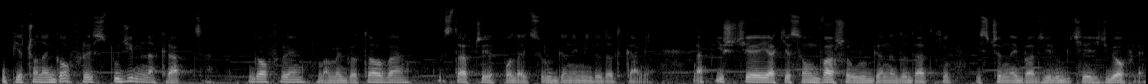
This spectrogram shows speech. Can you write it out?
Upieczone gofry studzimy na kratce. Gofry mamy gotowe, wystarczy je podać z ulubionymi dodatkami. Napiszcie, jakie są Wasze ulubione dodatki i z czym najbardziej lubicie jeść gofry.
